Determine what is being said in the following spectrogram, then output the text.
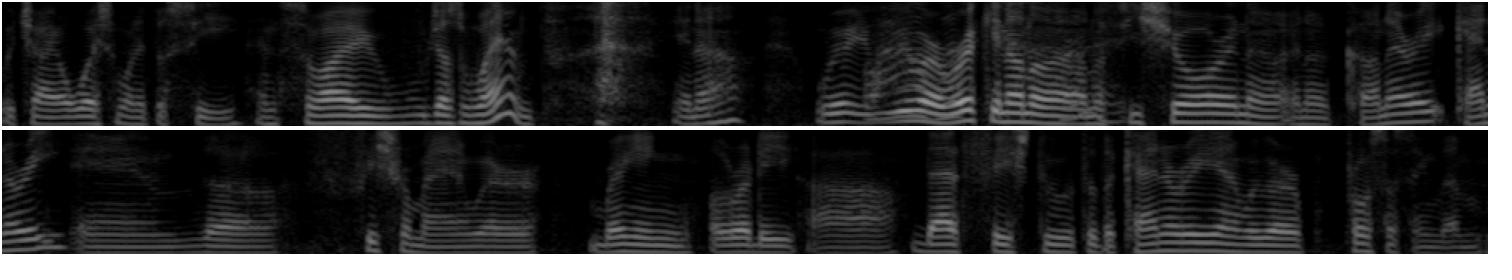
which I always wanted to see, and so I just went, you know. We, we were working on a on a seashore in a in a cannery cannery, and the fishermen were bringing already uh, dead fish to, to the cannery and we were processing them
